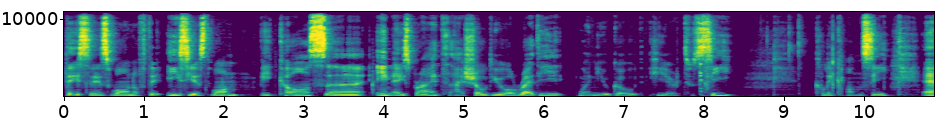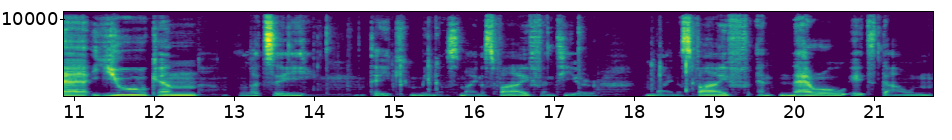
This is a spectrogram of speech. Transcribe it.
This is one of the easiest one because uh, in Aseprite I showed you already when you go here to C click on C uh, you can let's say take minus minus 5 and here minus 5 and narrow it down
